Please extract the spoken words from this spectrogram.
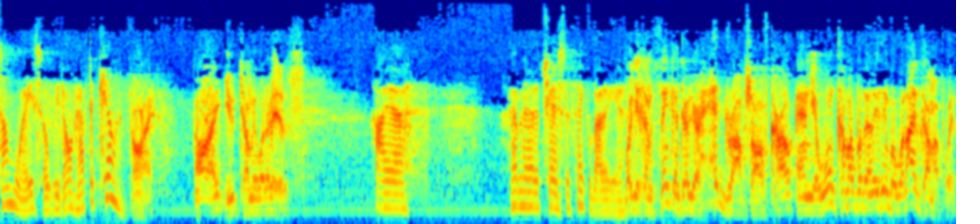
some way so we don't have to kill him. All right. All right, you tell me what it is. I, uh, haven't had a chance to think about it yet. Well, you can think until your head drops off, Carl, and you won't come up with anything but what I've come up with.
